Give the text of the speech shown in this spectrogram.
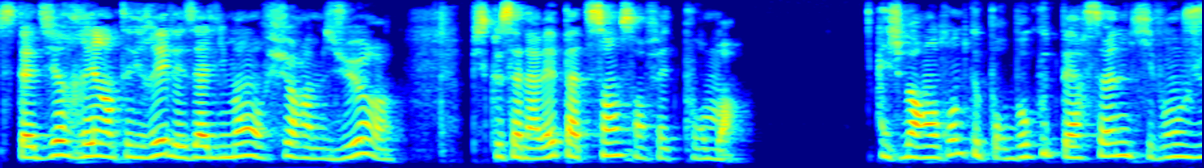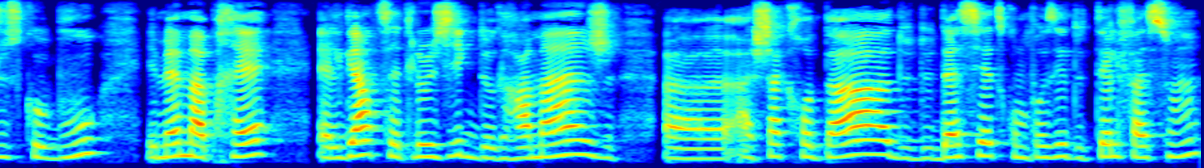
c'est-à-dire réintégrer les aliments au fur et à mesure, puisque ça n'avait pas de sens en fait pour moi. Et je me rends compte que pour beaucoup de personnes qui vont jusqu'au bout, et même après, elles gardent cette logique de grammage euh, à chaque repas, d'assiettes de, composées de telle façon,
